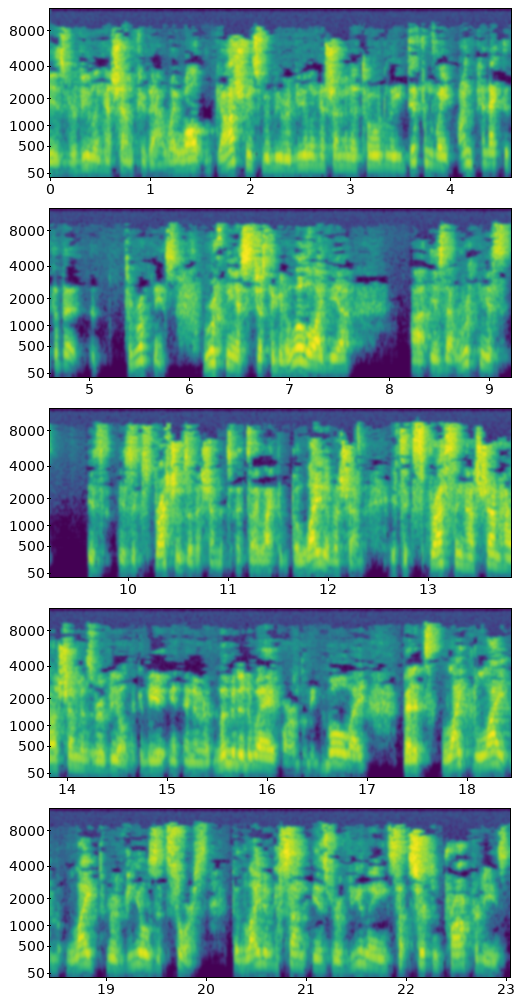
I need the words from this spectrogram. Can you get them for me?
is revealing Hashem through that way, while Gashmis would be revealing Hashem in a totally different way, unconnected to the to Ruchnius. Ruchnius, just to give a little idea, uh, is that Ruchnius is, is expressions of Hashem. It's, it's like the light of Hashem. It's expressing Hashem, how Hashem is revealed. It could be in, in a limited way or a believable way, but it's like light. Light reveals its source. The light of the sun is revealing certain properties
